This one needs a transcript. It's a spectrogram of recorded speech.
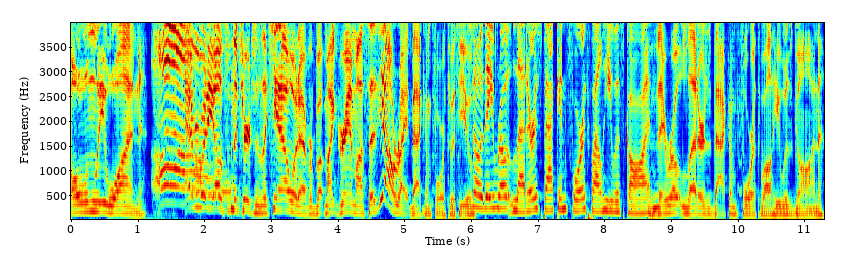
only one. Oh. Everybody else in the church was like, yeah, whatever. But my grandma says, yeah, I'll write back and forth with you. So they wrote letters back and forth while he was gone. they wrote letters back and forth while he was gone.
